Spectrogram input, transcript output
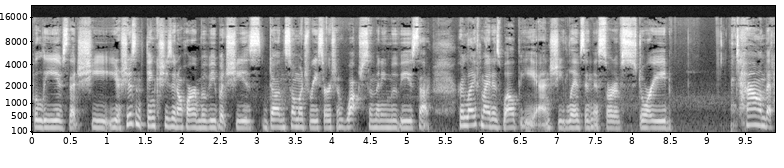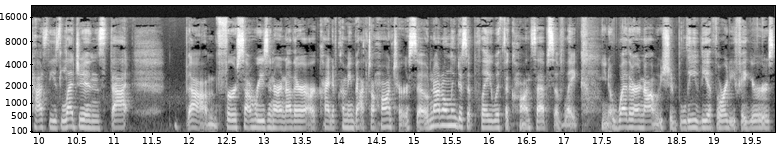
believes that she, you know, she doesn't think she's in a horror movie, but she's done so much research and watched so many movies that her life might as well be. And she lives in this sort of storied town that has these legends that um, for some reason or another are kind of coming back to haunt her. So not only does it play with the concepts of like, you know, whether or not we should believe the authority figures,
